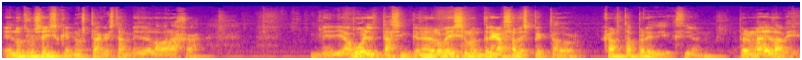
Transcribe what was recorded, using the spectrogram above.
el otro 6 que no está, que está en medio de la baraja, media vuelta, sin que nadie lo veáis, se lo entregas al espectador carta predicción, pero nadie la ve.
